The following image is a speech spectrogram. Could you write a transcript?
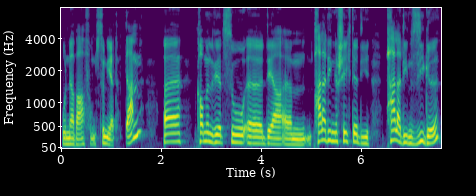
wunderbar funktioniert. Dann äh, kommen wir zu äh, der ähm, Paladin-Geschichte. Die Paladin-Siegel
